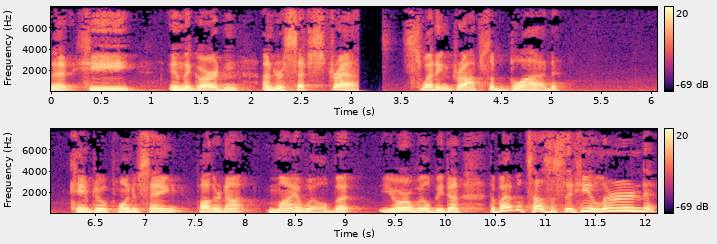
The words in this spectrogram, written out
That he, in the garden, under such stress, sweating drops of blood, came to a point of saying, Father, not my will, but your will be done. The Bible tells us that he learned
